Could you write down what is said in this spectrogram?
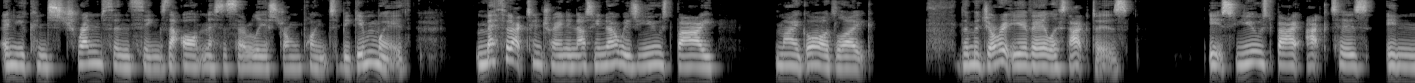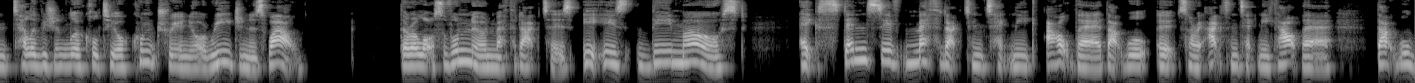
and you can strengthen things that aren't necessarily a strong point to begin with. Method acting training, as you know, is used by, my God, like the majority of A list actors. It's used by actors in television local to your country and your region as well. There are lots of unknown method actors. It is the most extensive method acting technique out there that will, uh, sorry, acting technique out there that will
